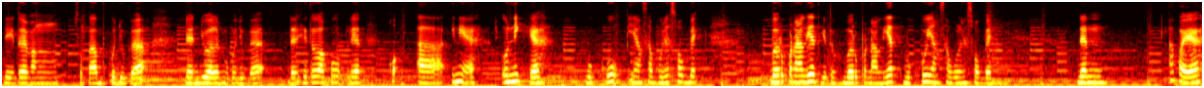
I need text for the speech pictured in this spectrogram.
Dia itu emang suka buku juga dan jualan buku juga. Dari situ aku lihat kok uh, ini ya unik ya buku yang sampulnya sobek. Baru pernah lihat gitu, baru pernah lihat buku yang sampulnya sobek. Dan apa ya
